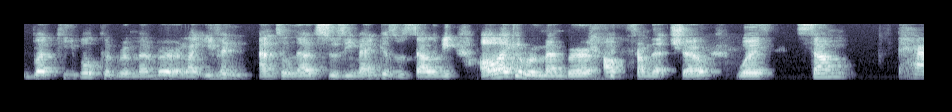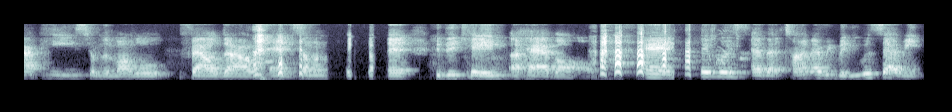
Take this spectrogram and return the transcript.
But people could remember, like even until now, Suzy Menkes was telling me all I could remember from that show was some piece from the model fell down and someone picked up it. It became a hairball. and it was at that time everybody was there. I mean,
